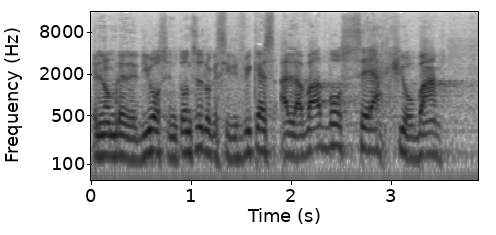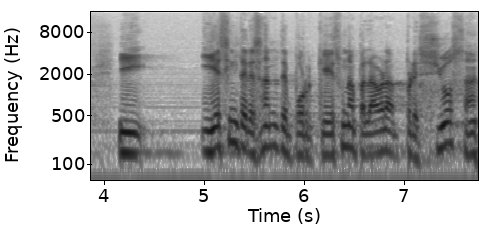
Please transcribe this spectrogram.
el nombre de Dios. Entonces lo que significa es alabado sea Jehová. Y y es interesante porque es una palabra preciosa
